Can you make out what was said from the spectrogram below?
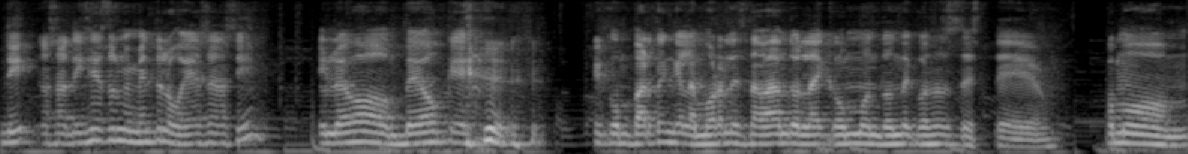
di- o sea, dije eso en mi mente, lo voy a hacer así, y luego veo que, que comparten que la morra le estaba dando like a un montón de cosas, este, como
